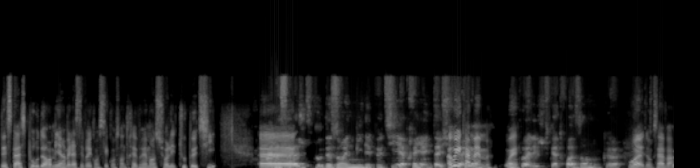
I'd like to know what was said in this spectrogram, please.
d'espace pour dormir. Mais là, c'est vrai qu'on s'est concentré vraiment sur les tout petits. Bah là, ça va jusqu'aux deux ans et demi des petits. Après, il y a une taille Ah oui, quand supérieure. même. On Ouais. peut aller jusqu'à trois ans. Donc, Ouais, donc ça donc, va.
